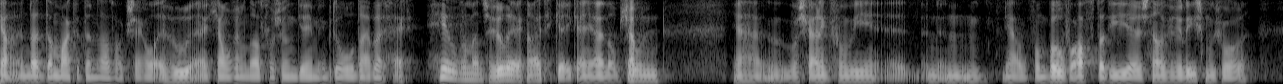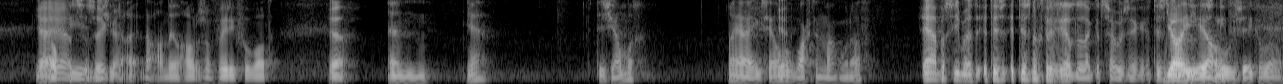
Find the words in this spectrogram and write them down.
Ja, en dat, dat maakt het inderdaad, wat ik zeg, wel heel erg jammer inderdaad voor zo'n game. Ik bedoel, daar hebben echt heel veel mensen heel erg naar uitgekeken. En ja, en op zo'n, ja, waarschijnlijk van wie, eh, een, een, ja, van bovenaf dat die eh, snel gereleased moest worden. Ja, of ja, zeker. de, de aandeelhouders of weet ik veel wat. Ja. En ja, het is jammer. Maar ja, ik zeg wel, Ja. wachten maar gewoon af. Ja, precies. Maar het, is, het is nog te redden, laat ik het zo zeggen. Het is ja, niet, het ja, is oh, niet- zeker wel.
